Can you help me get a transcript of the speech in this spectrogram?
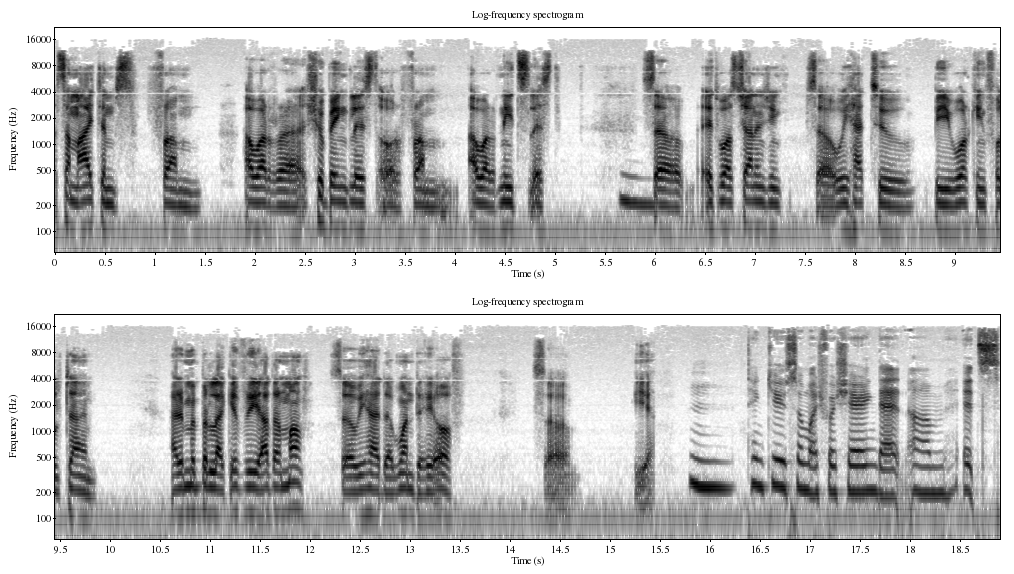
some items from our uh, shopping list or from our needs list. So it was challenging. So we had to be working full time. I remember like every other month. So we had a one day off. So yeah. Mm, thank you so much for sharing that. Um, it's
